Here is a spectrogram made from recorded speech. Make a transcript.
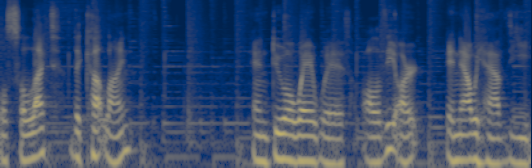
We'll select the cut line and do away with all of the art. And now we have the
